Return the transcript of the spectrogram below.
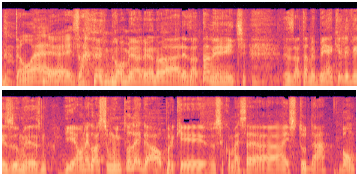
Então é, é no Homem-Aranha no ar, exatamente. Exatamente, bem aquele visu mesmo. E é um negócio muito legal, porque você começa a estudar. Bom,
